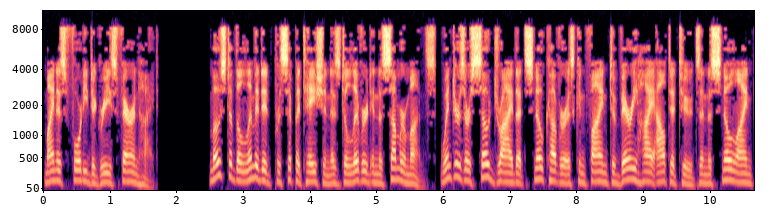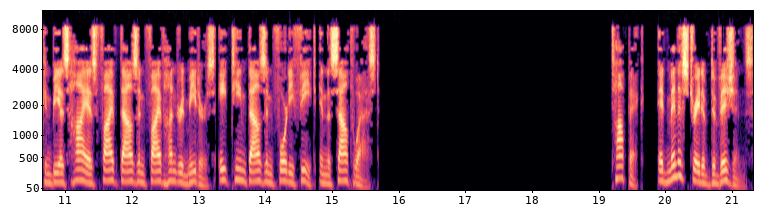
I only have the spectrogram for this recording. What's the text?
(-40 degrees Fahrenheit). Most of the limited precipitation is delivered in the summer months. Winters are so dry that snow cover is confined to very high altitudes and the snow line can be as high as 5500 meters (18040 feet) in the southwest. Topic: Administrative divisions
